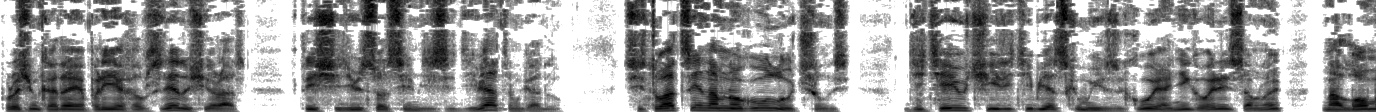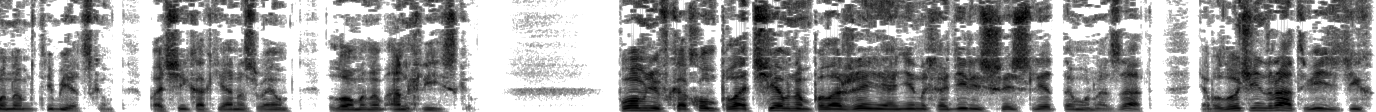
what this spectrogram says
Впрочем, когда я приехал в следующий раз, в 1979 году, ситуация намного улучшилась. Детей учили тибетскому языку, и они говорили со мной на ломаном тибетском, почти как я на своем ломаном английском. Помню, в каком плачевном положении они находились шесть лет тому назад. Я был очень рад видеть их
